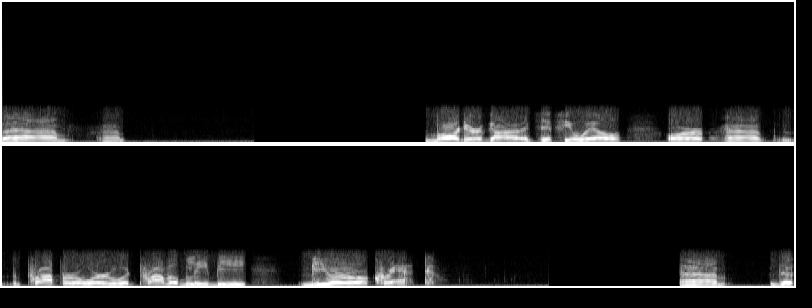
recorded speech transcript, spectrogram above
um, uh, border guards, if you will, or uh, the proper word would probably be bureaucrat. Um, the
